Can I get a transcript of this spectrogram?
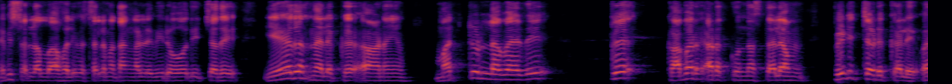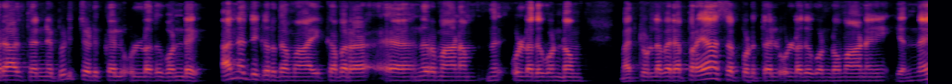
നബി സല്ലാഹു അലൈഹി വസ്ലമ തങ്ങൾ വിരോധിച്ചത് ഏത് നിലയ്ക്ക് ആണ്? മറ്റുള്ളവർക്ക് കബർ അടക്കുന്ന സ്ഥലം പിടിച്ചെടുക്കൽ ഒരാൾ തന്നെ പിടിച്ചെടുക്കൽ ഉള്ളത് കൊണ്ട് അനധികൃതമായി കബർ നിർമ്മാണം ഉള്ളത് കൊണ്ടും മറ്റുള്ളവരെ പ്രയാസപ്പെടുത്തൽ ഉള്ളത് കൊണ്ടുമാണ് എന്ന്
